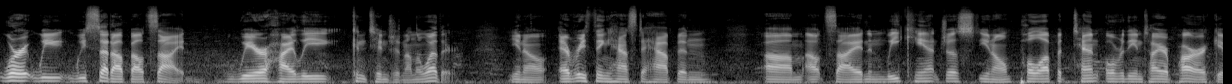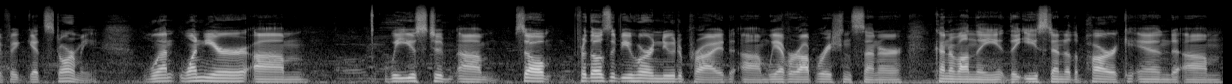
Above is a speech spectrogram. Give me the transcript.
we're, we we set up outside. We're highly contingent on the weather. You know, everything has to happen um, outside, and we can't just you know pull up a tent over the entire park if it gets stormy. One one year, um, we used to. Um, so for those of you who are new to Pride, um, we have our operations center kind of on the the east end of the park, and um,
